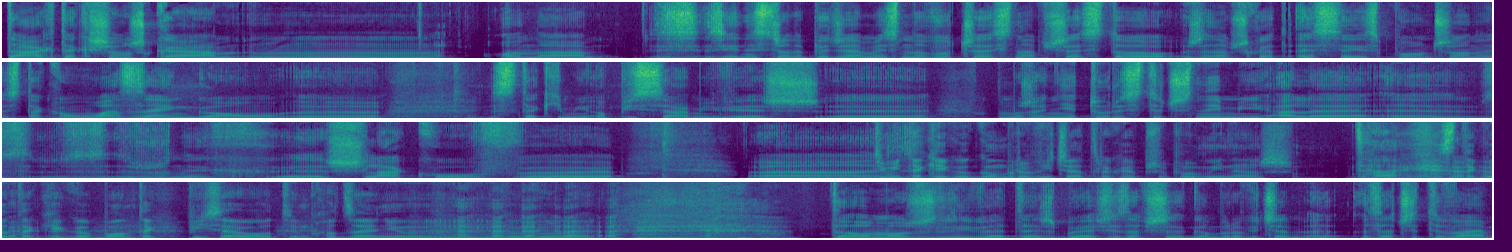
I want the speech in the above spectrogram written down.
Tak, ta książka, mm, ona z, z, jednej strony powiedziałem jest nowoczesna przez to, że na przykład esej jest połączony z taką łazęgą, y, tak. z takimi opisami, wiesz, y, no może nie turystycznymi, ale y, z, z, różnych szlaków. Ty mi takiego Gombrowicza trochę przypominasz. Tak? Z tego takiego, bo on tak pisał o tym chodzeniu i w ogóle. To możliwe też, bo ja się zawsze Gombrowiczem e, zaczytywałem.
